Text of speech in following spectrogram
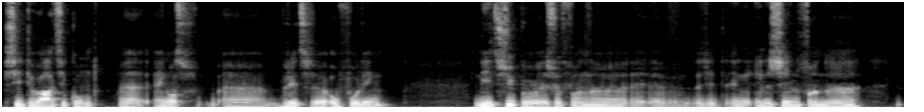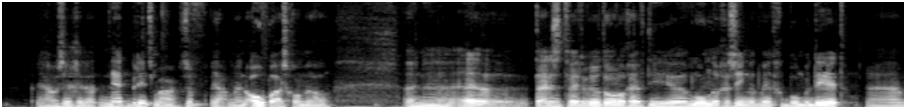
situatie komt. Engels, Britse opvoeding. Niet super, een soort van, in, in de zin van, ja, hoe zeg je dat, net Brits. Maar ja, mijn opa is gewoon wel een, eh, eh, tijdens de Tweede Wereldoorlog heeft hij eh, Londen gezien, dat werd gebombardeerd. Ehm,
